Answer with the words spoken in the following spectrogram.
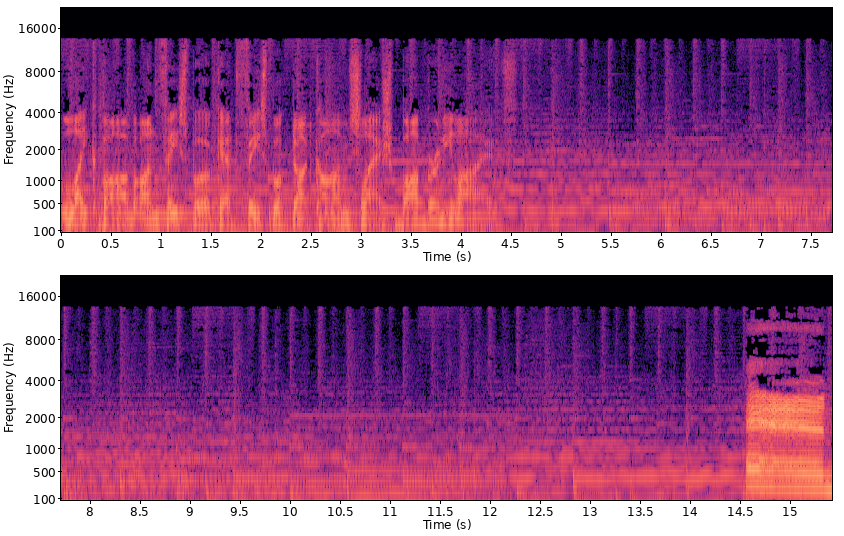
Like Bob on Facebook at facebook.com slash Bob Live. And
